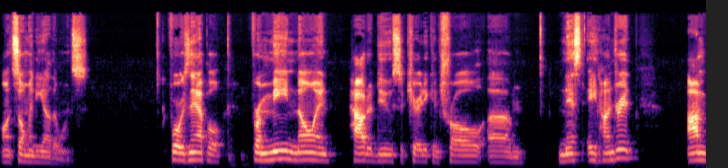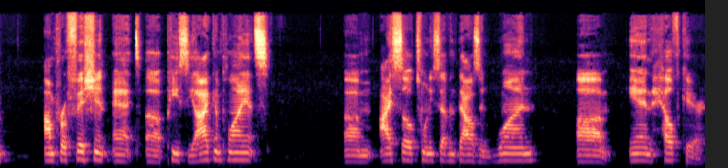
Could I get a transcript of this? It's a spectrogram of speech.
on so many other ones. For example, from me knowing how to do security control um, NIST 800, I'm I'm proficient at uh, PCI compliance, um, ISO 27001, um, and healthcare.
